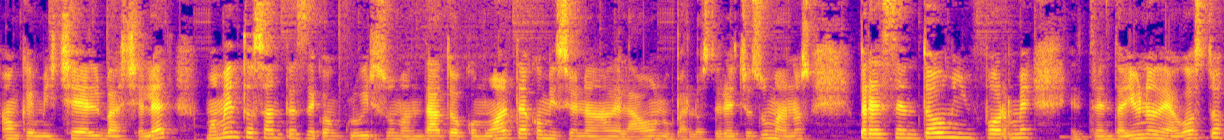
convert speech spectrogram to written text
aunque Michelle Bachelet, momentos antes de concluir su mandato como alta comisionada de la ONU para los Derechos Humanos, presentó un informe el 31 de agosto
